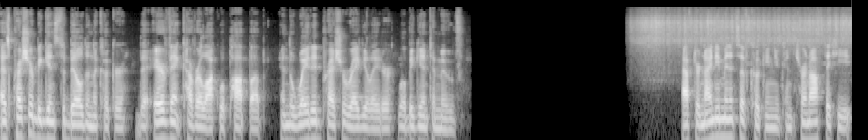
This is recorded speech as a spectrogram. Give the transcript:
As pressure begins to build in the cooker, the air vent cover lock will pop up and the weighted pressure regulator will begin to move. After 90 minutes of cooking, you can turn off the heat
